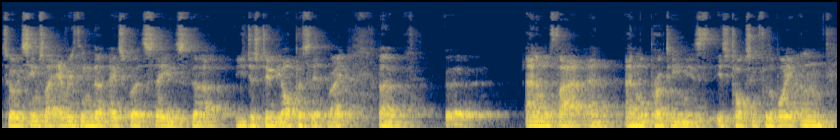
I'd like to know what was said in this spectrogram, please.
So it seems like everything that experts say is that you just do the opposite, right? Um, uh, animal fat and animal protein is, is toxic for the body. Um,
